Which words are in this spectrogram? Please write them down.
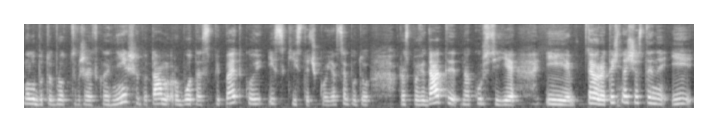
Мило бутерброд це вже складніше, бо там робота з піпеткою і з кісточкою. Я все буду розповідати. На курсі є і теоретична частина, і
